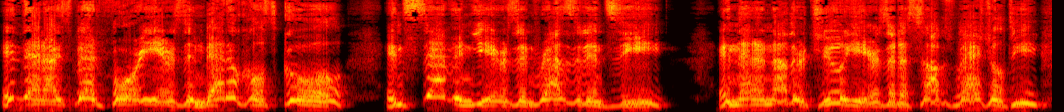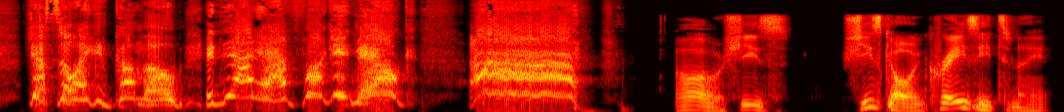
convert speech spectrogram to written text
and then I spent four years in medical school, and seven years in residency, and then another two years in a subspecialty, just so I could come home and not have fucking milk. Ah! Oh, she's she's going crazy tonight.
